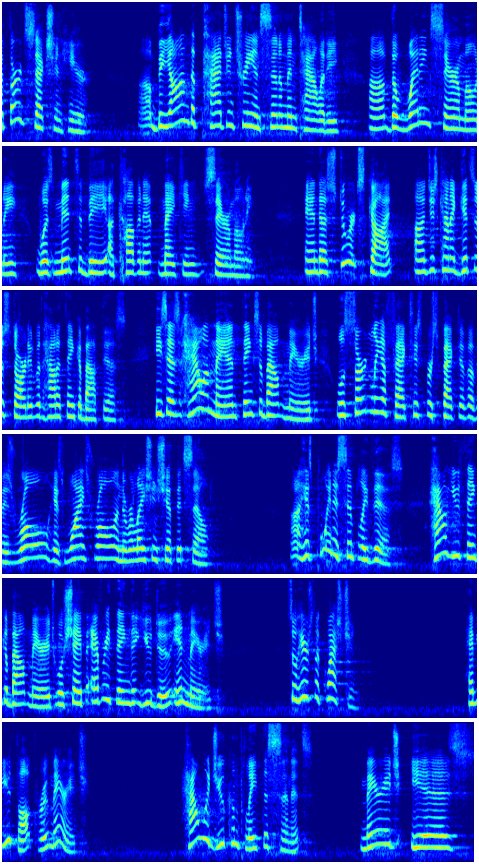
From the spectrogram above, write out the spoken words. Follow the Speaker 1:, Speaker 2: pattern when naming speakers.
Speaker 1: Our third section here, uh, beyond the pageantry and sentimentality, uh, the wedding ceremony was meant to be a covenant making ceremony. And uh, Stuart Scott uh, just kind of gets us started with how to think about this. He says, How a man thinks about marriage will certainly affect his perspective of his role, his wife's role, and the relationship itself. Uh, his point is simply this how you think about marriage will shape everything that you do in marriage. So here's the question Have you thought through marriage? How would you complete the sentence, marriage is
